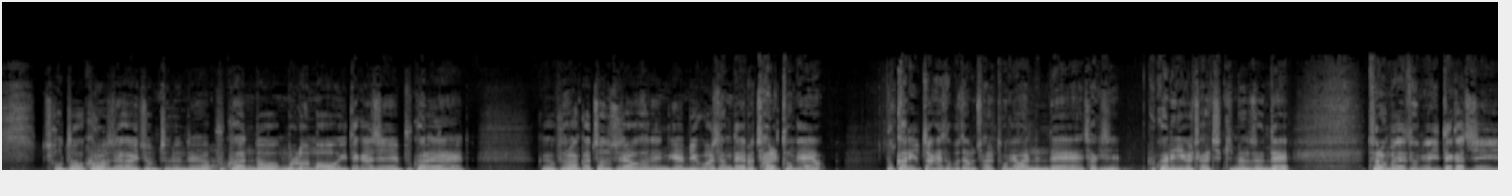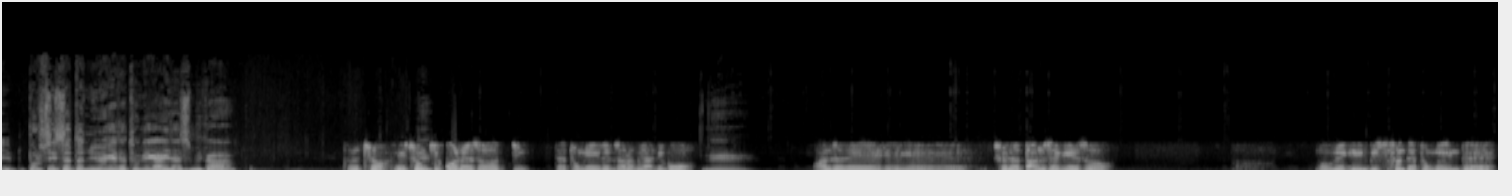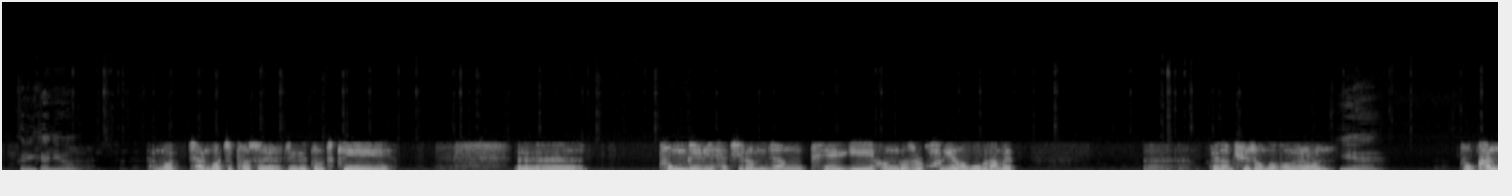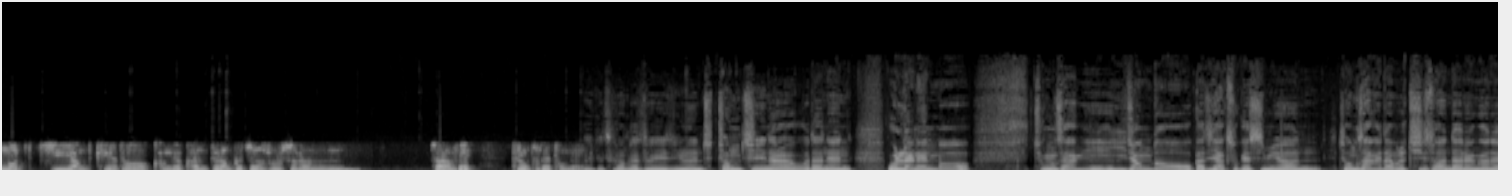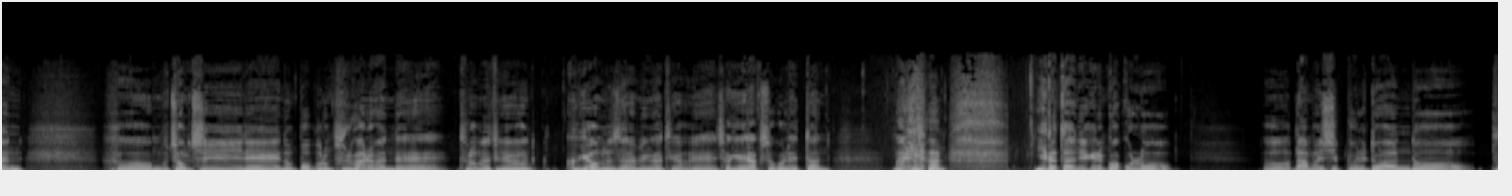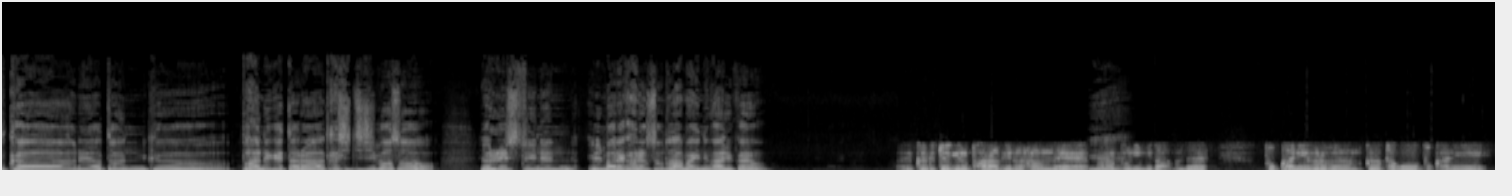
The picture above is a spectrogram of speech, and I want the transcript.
저도 그런 생각이 좀 드는데요. 북한도 물론 뭐 이때까지 북한의 그 벼랑끝 전술이라고 하는 게 미국을 상대로 잘 통해 북한 입장에서 보자면 잘 통해 왔는데 자기 북한의 이익을 잘 지키면서 근데 트럼프 대통령 이때까지 볼 수 있었던 유형의 대통령이 아니지 않습니까? 그렇죠. 이 정치권에서 진- 대통령이 된 사람이 아니고 네. 완전히 예, 전혀 딴 세계에서 어, 뭐 외계인 비슷한 대통령인데 그러니까요. 잘못 잘못 짚었어요. 저기 좀 특히 어, 풍계리 핵실험장 폐기한 것을 확인하고 그다음에 어, 회담 취소한 거 보면은 예. 북한 못지않게 더 강력한 벼랑 끝 전술을 쓰는 사람이 트럼프 대통령이. 그러니까 트럼프 대통령은 정치인이라기보다는 원래는 뭐 정상이 이 정도까지 약속했으면 정상회담을 취소한다는 거는 어 뭐 정치인의 논법으로는 불가능한데 트럼프 대통령은 그게 없는 사람인 것 같아요. 예, 자기가 약속을 했던 말던 이렇다는 얘기는 거꾸로 어 남은 19일 동안도 북한의 어떤 그 반응에 따라 다시 뒤집어서 열릴 수도 있는 일말의 가능성도 남아 있는 거 아닐까요? 그렇게 되기를 바라기는 하는데 예. 바랄 뿐입니다. 근데 북한이 그러면 그렇다고 북한이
